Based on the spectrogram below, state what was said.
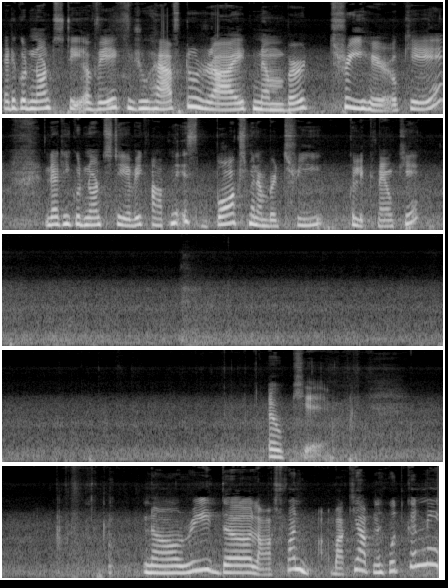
that he could not stay awake you have to write number three here okay that he could not stay awake आपने इस box में number three को लिखना है okay okay now read the last one बाकी आपने खुद करनी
